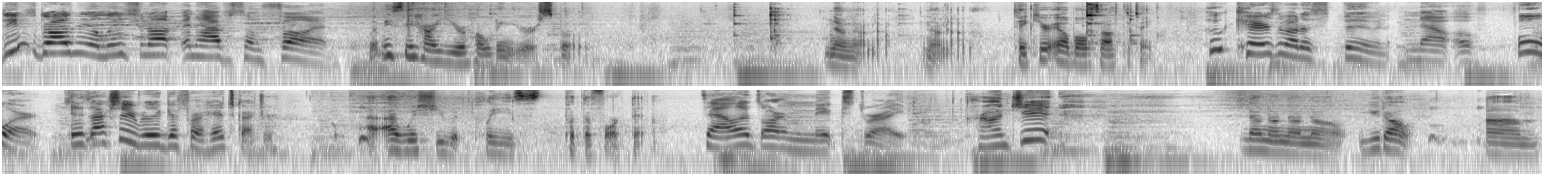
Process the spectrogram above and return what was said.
These girls need to loosen up and have some fun. Let me see how you're holding your spoon. No, no, no, no, no, no. Take your elbows off the table. Who cares about a spoon? Now a fork. It's actually really good for a head scratcher. I, I wish you would please put the fork down. Salads are mixed right. Crunch it. No, no, no, no. You don't. Um.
